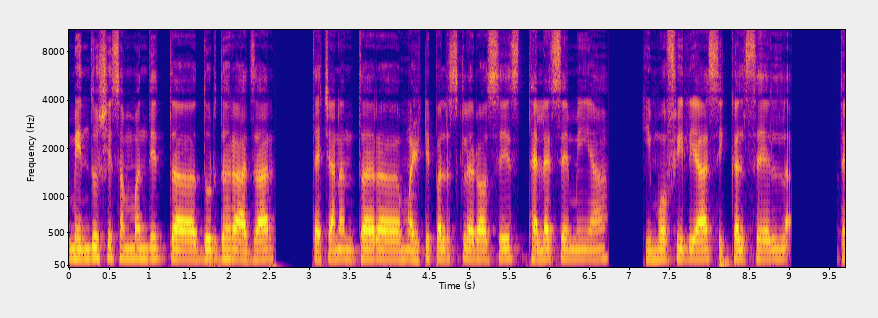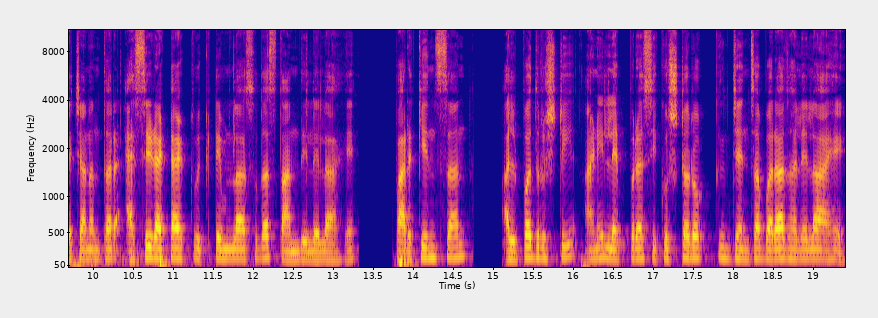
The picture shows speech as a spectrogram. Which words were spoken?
मेंदूशी संबंधित दुर्धर आजार त्याच्यानंतर multiple sclerosis thalassaemia haemophilia sickle cell त्याच्यानंतर ॲसिड अटॅक विक्टिमला सुद्धा स्थान दिलेलं आहे. पार्किन्सन अल्पदृष्टी आणि लेप्रसी कुष्ठरोग ज्यांचा बरा झालेला आहे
